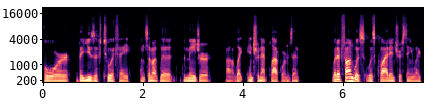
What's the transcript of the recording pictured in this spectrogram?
for the use of 2FA on some of the the major uh, like internet platforms, and what I found was was quite interesting. Like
